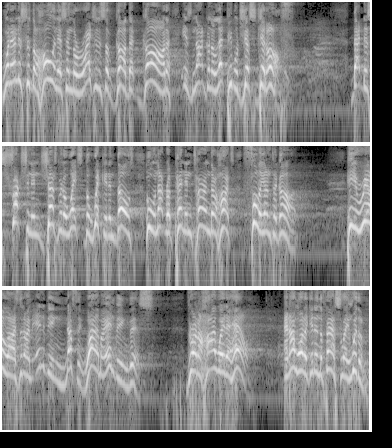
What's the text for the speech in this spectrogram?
when I understood the holiness and the righteousness of God, that God is not going to let people just get off that destruction and judgment awaits the wicked and those who will not repent and turn their hearts fully unto God. He realized that I'm envying nothing. Why am I envying this? They're on a highway to hell, and I want to get in the fast lane with them.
